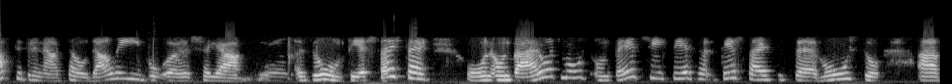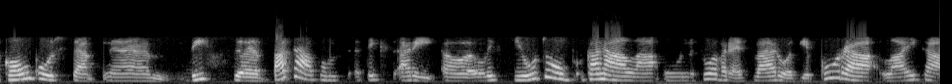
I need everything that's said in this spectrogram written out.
apstiprināt savu dalību uh, šajā mm, Zoom tieši saistē un, un vērot mūs, un pēc šīs tiesa- tiešsaistes uh, mūsu uh, konkursa um, viss uh, pasākums tiks arī uh, likts YouTube kanālā, un to varēs vērot jebkurā laikā,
